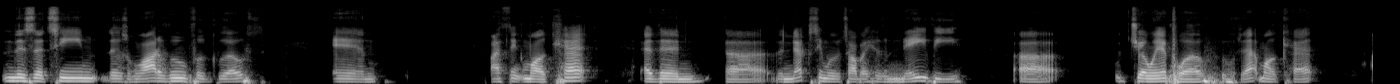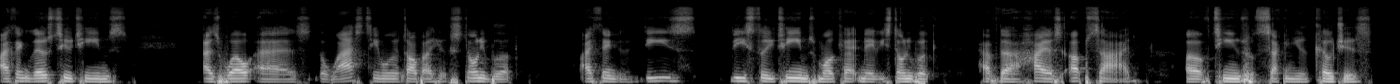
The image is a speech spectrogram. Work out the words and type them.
there's a team, there's a lot of room for growth. And I think Marquette, and then uh, the next team we are talk about here, Navy, uh, Joe Amplo, who was at Marquette. I think those two teams as well as the last team we're going to talk about here, Stony Brook. I think these these three teams, Marquette, Navy, Stony Brook, have the highest upside of teams with second year coaches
